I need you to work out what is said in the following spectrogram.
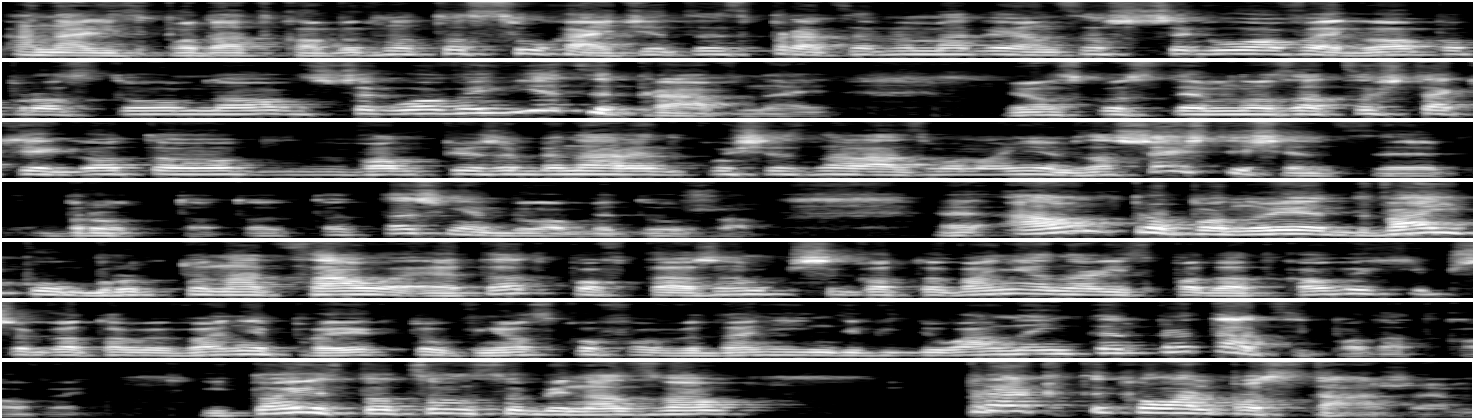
analiz podatkowych, no to słuchajcie, to jest praca wymagająca szczegółowego, po prostu no, szczegółowej wiedzy prawnej. W związku z tym, no za coś takiego to wątpię, żeby na rynku się znalazło, no nie wiem, za 6 tysięcy brutto, to, to też nie byłoby dużo. A on proponuje 2,5 brutto na cały etat, powtarzam, przygotowanie analiz podatkowych i przygotowywanie projektów wniosków o wydanie indywidualnej interpretacji podatkowej. I to jest to, co on sobie nazwał praktyką albo stażem.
